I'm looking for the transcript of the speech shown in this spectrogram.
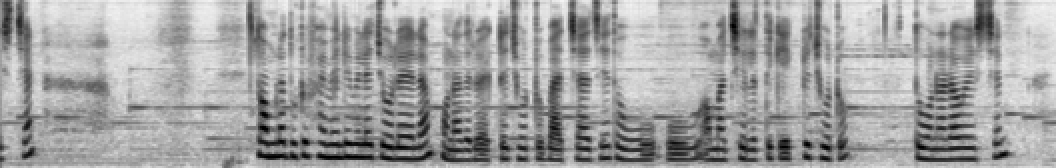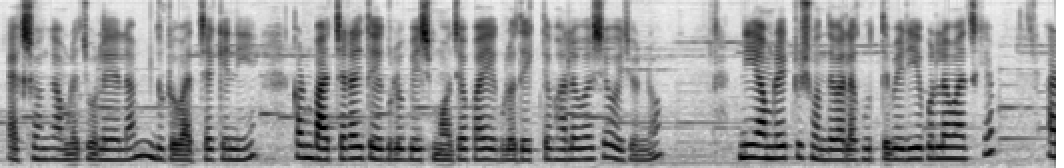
এসছেন। তো আমরা দুটো ফ্যামিলি মিলে চলে এলাম। ওনাদেরও একটা ছোট বাচ্চা আছে, তো ও আমার ছেলের থেকে একটু ছোট। তো ওনারাও এসছেন। একসঙ্গে আমরা চলে এলাম দুটো বাচ্চাকে নিয়ে। কারণ বাচ্চারাই তো এগুলো বেশ মজা পায়, এগুলো দেখতে ভালোবাসে, ওই জন্য। নিয়ে আমরা একটু সন্ধেবেলা ঘুরতে বেরিয়ে পড়লাম আজকে। আর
